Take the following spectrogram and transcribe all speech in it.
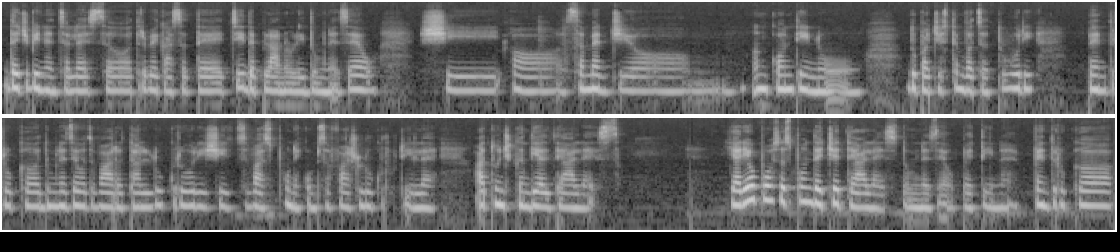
Deci, bineînțeles, uh, trebuie ca să te ții de planul lui Dumnezeu și uh, să mergi uh, în continuu după aceste învățături, pentru că Dumnezeu îți va arăta lucruri și îți va spune cum să faci lucrurile atunci când El te-a ales. Iar eu pot să spun de ce te-a ales Dumnezeu pe tine, pentru că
